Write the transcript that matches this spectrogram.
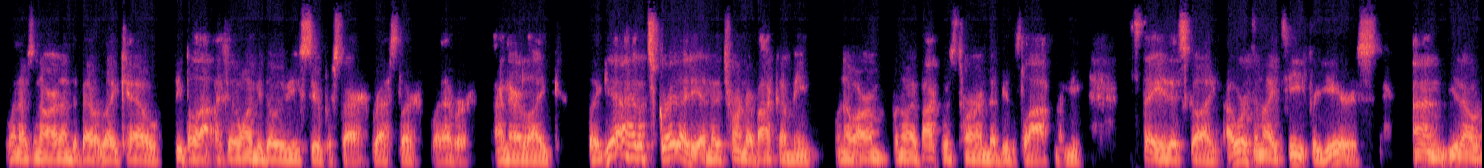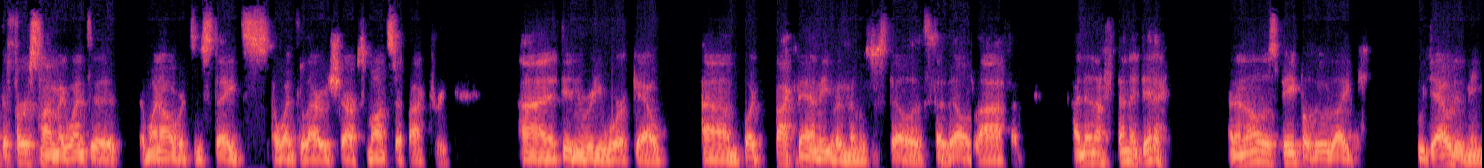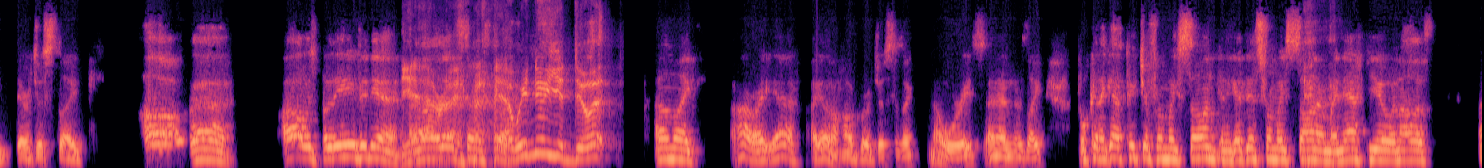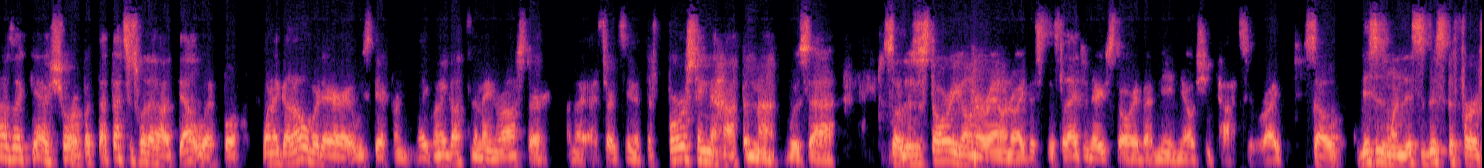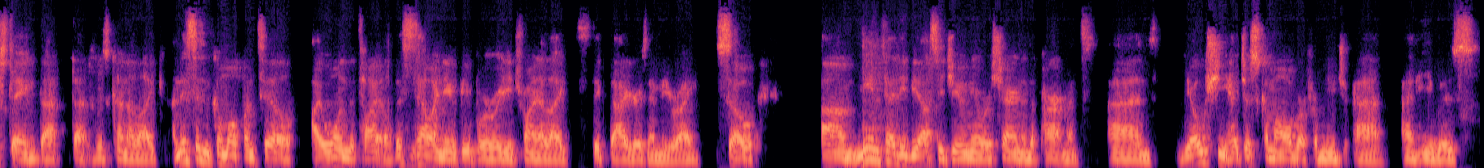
when I was in Ireland about like how people, I said, I want to be WWE superstar, wrestler, whatever. And they're like, like, yeah, that's a great idea. And they turn their back on me. When, I, when my back was turned, they'd be just laughing at me. Stay this guy. I worked in IT for years. And, you know, the first time I went to I went over to the States. I went to Larry Sharpe's Monster Factory and it didn't really work out. Um, but back then, even it was still, still laughing. And then I, then I did it. And then all those people who like, who doubted me, they're just like, oh, uh, I always believed in you. Yeah, right. yeah, we knew you'd do it. And I'm like, all right, yeah, I don't know how grudges. I was like, no worries. And then there's like, but can I get a picture from my son? Can I get this from my son or my nephew and all this? I was like, yeah, sure. But that, that's just what I dealt with. But when I got over there, it was different. Like when I got to the main roster and I, I started seeing it, the first thing that happened, man, was uh, so there's a story going around, right? This this legendary story about me and Yoshi Tatsu, right? So this is when this is this is the first thing that that was kind of like, and this didn't come up until I won the title. This is how I knew people were really trying to like stick daggers in me, right? So um, me and Ted DiBiase Jr. were sharing an apartment, and Yoshi had just come over from New Japan, and he was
